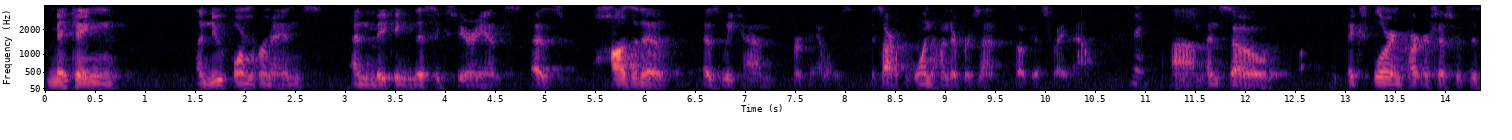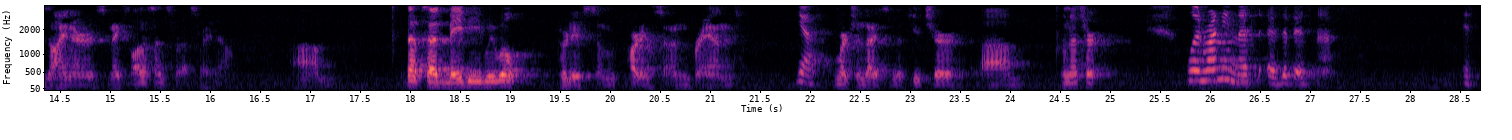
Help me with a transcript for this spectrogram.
making a new form of remains and making this experience as positive as we can for families. It's our 100% focus right now. Nice. Um, and so exploring partnerships with designers makes a lot of sense for us right now. Um, that said, maybe we will produce some Parting Stone brand Yeah. merchandise in the future. Um, I'm not sure. Well, and running this as a business is,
